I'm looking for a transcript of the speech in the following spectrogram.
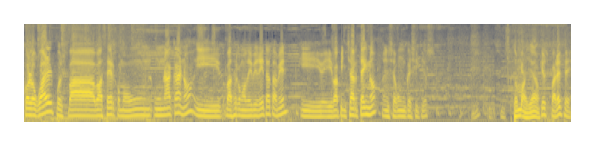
Con lo cual, pues va, va a hacer como un, un AK, ¿no? Y va a hacer como David Guetta también. Y, y va a pinchar techno en según qué sitios. Toma ya. ¿Qué os parece?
